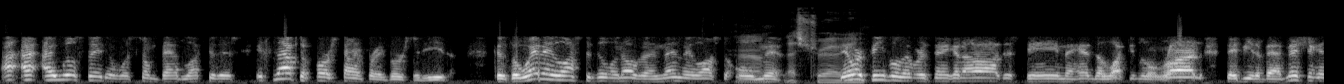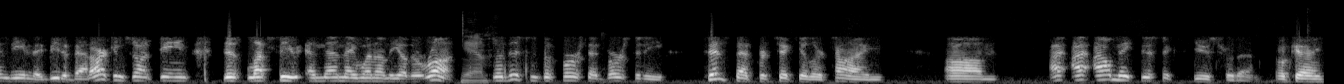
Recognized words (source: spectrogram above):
I, I, I will say there was some bad luck to this. It's not the first time for adversity either. Because the way they lost to Villanova and then they lost to Ole Miss. That's true. There yeah. were people that were thinking, oh, this team, they had the lucky little run. They beat a bad Michigan team. They beat a bad Arkansas team. Just let's see. And then they went on the other run. Yeah. So this is the first adversity since that particular time um, I, I, I'll make this excuse for them. Okay,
